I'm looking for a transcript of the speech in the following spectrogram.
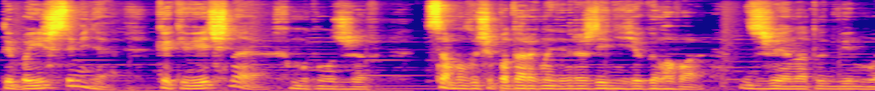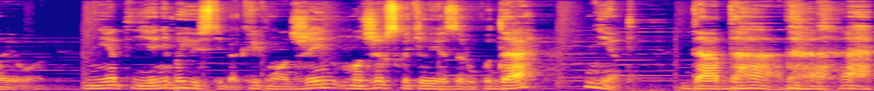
«Ты боишься меня? Как вечная?» – хмыкнул Джефф. «Самый лучший подарок на день рождения ее голова». Джейн отодвинула его. «Нет, я не боюсь тебя», – крикнула Джейн, но Джефф схватил ее за руку. «Да? Нет». «Да, да, да».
